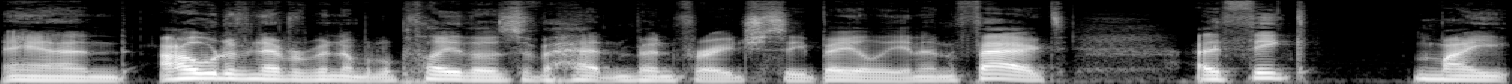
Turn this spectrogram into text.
And I would have never been able to play those if it hadn't been for H.C. Bailey. And in fact, I think my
